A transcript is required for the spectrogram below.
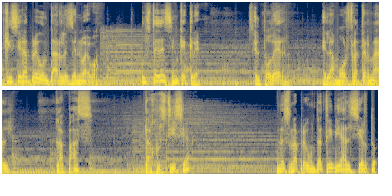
Quisiera preguntarles de nuevo, ¿ustedes en qué creen? ¿El poder? ¿El amor fraternal? ¿La paz? ¿La justicia? No es una pregunta trivial, ¿cierto?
